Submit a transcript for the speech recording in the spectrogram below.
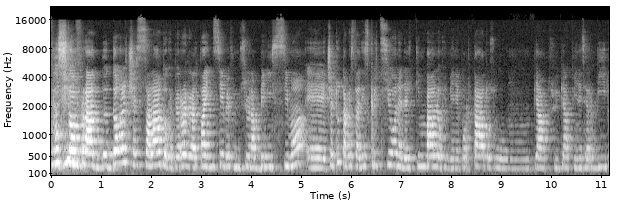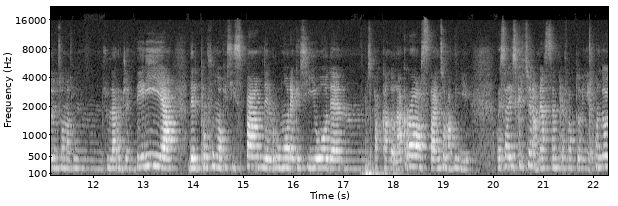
gusto fra dolce e salato che però in realtà insieme funziona benissimo e c'è tutta questa descrizione del timballo che viene portato su piatto, sui piatti, viene servito insomma su, sull'argenteria, del profumo che si spande, il rumore che si ode mm, spaccando la crosta, insomma quindi questa descrizione a me ha sempre fatto venire, quando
